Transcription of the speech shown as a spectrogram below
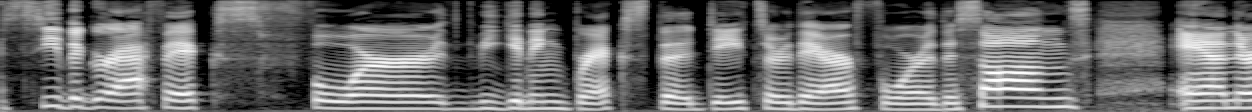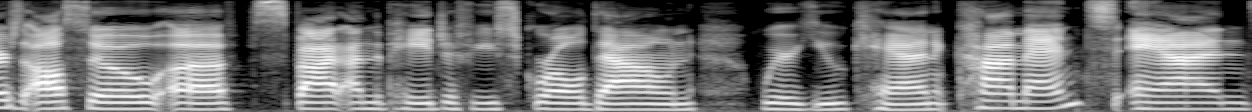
see the graphics for the beginning bricks. The dates are there for the songs, and there's also a spot on the page if you scroll down where you can comment and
